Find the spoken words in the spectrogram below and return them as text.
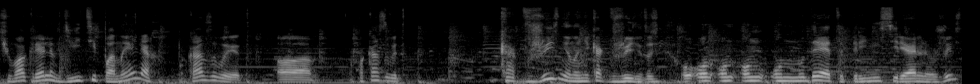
чувак реально в девяти панелях показывает, э, показывает как в жизни, но не как в жизни. То есть он, он, он, он умудряется перенести реальную жизнь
